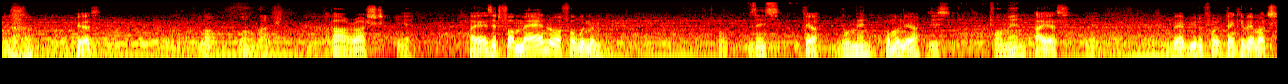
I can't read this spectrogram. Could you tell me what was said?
Rash. Yes. Long, long Rash. Ah, rushed. Yeah. Ah, yeah. Is it for men or for women? This Yeah. woman. Woman, yeah. This for men. Ah, yes. Yeah. Very beautiful. Thank you very much.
